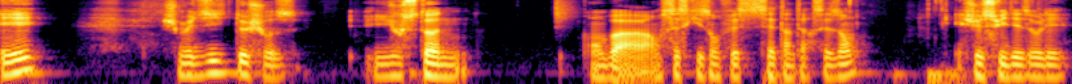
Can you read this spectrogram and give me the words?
Et je me dis deux choses. Houston, on va, on sait ce qu'ils ont fait cette intersaison. Et je suis désolé.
